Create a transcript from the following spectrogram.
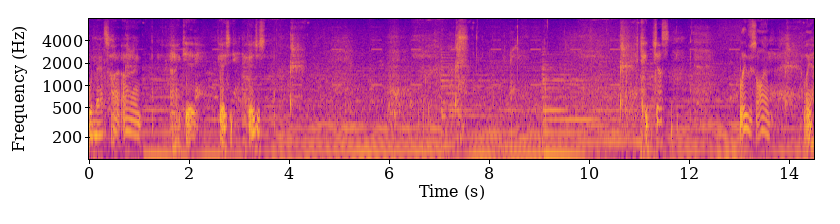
wouldn't answer. I, I don't I don't care, Casey. I just Okay, just leave us alone, will you?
